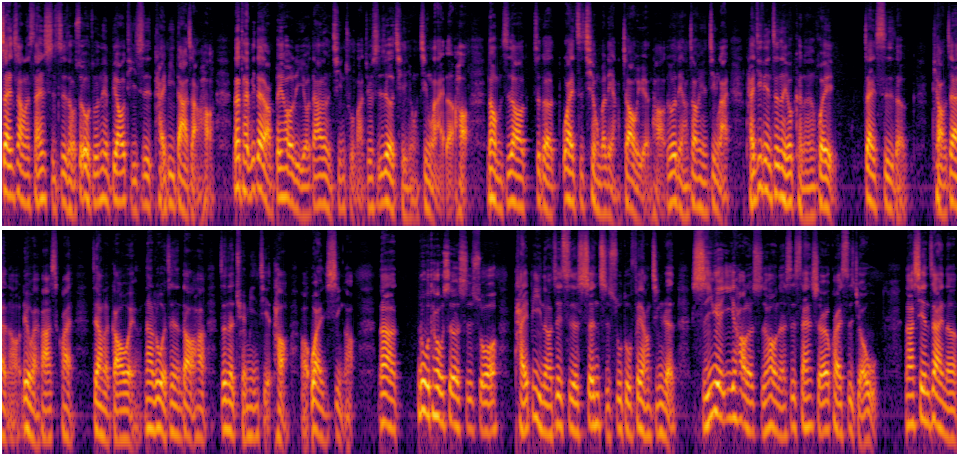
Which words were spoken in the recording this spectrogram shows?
站上了三十字头，所以我昨天的标题是台币大涨哈。那台币大涨背后理由大家都很清楚嘛，就是热钱涌进来了哈。那我们知道这个外资欠我们两兆元哈，如果两兆元进来，台积电真的有可能会再次的挑战哦六百八十块这样的高位。那如果真的到哈，真的全民解套啊，万幸啊。那路透社是说台币呢这次的升值速度非常惊人，十一月一号的时候呢是三十二块四九五，那现在呢？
